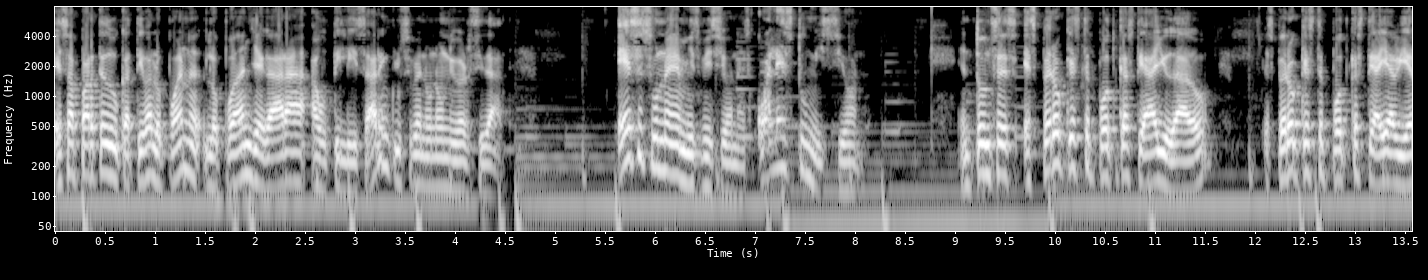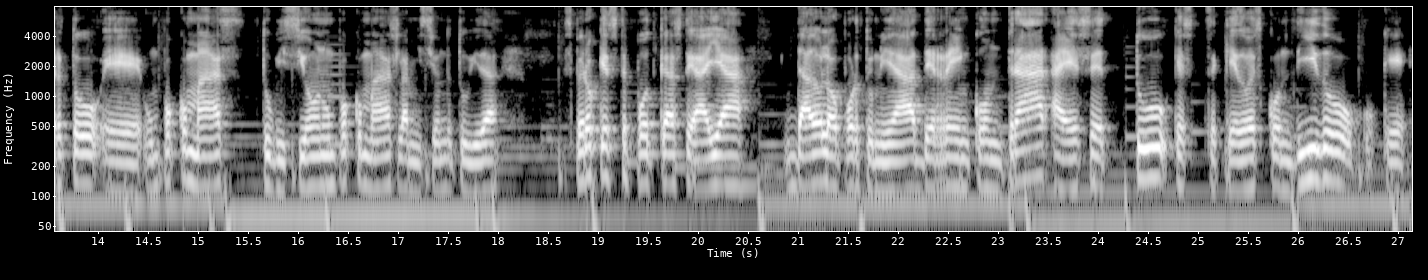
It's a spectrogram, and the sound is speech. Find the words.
esa parte educativa lo puedan, lo puedan llegar a, a utilizar inclusive en una universidad. Esa es una de mis misiones. ¿Cuál es tu misión? Entonces, espero que este podcast te haya ayudado. Espero que este podcast te haya abierto eh, un poco más tu visión, un poco más la misión de tu vida. Espero que este podcast te haya dado la oportunidad de reencontrar a ese tú que se quedó escondido o que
